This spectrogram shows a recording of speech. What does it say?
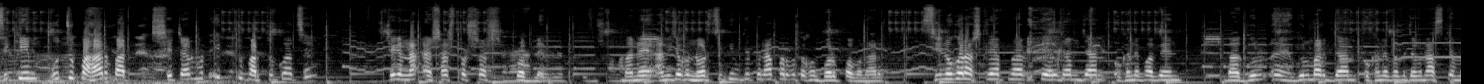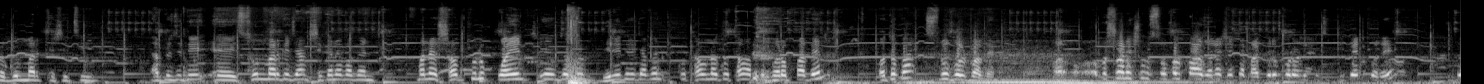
সিকিম উঁচু পাহাড় বাট সেটার মধ্যে একটু পার্থক্য আছে। সেখানে শ্বাস প্রশ্বাস প্রবলেম মানে আমি যখন নর্থ সিকিম যেতে না পারব, তখন বরফ পাবো না। আর শ্রীনগর আসলে আপনার পেহেলগাম যান, ওখানে পাবেন, বা গুল গুলমার্গ যান, ওখানে পাবেন। যেমন আজকে আমরা গুলমার্গ এসেছি। আপনি যদি এই সোনমার্গে যান সেখানে পাবেন মানে সবগুলো পয়েন্ট যখন ধীরে ধীরে যাবেন কোথাও না কোথাও আপনি বরফ পাবেন অথবা স্নোফল পাবেন। অবশ্য অনেক সময় স্নোফল পাওয়া যায় না সেটা ভাগ্যের উপর অনেক কিছু ডিপেন্ড করে। কিন্তু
